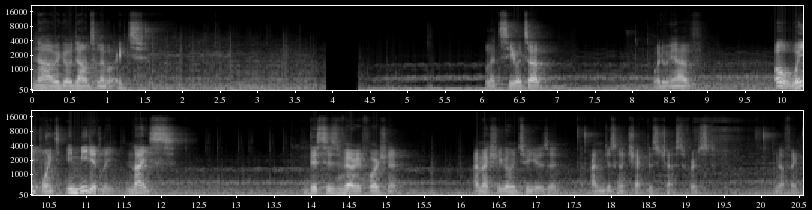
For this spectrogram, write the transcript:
Now we go down to level 8. Let's see what's up. What do we have? Oh, waypoint immediately. Nice. This is very fortunate. I'm actually going to use it. I'm just gonna check this chest first. Nothing.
